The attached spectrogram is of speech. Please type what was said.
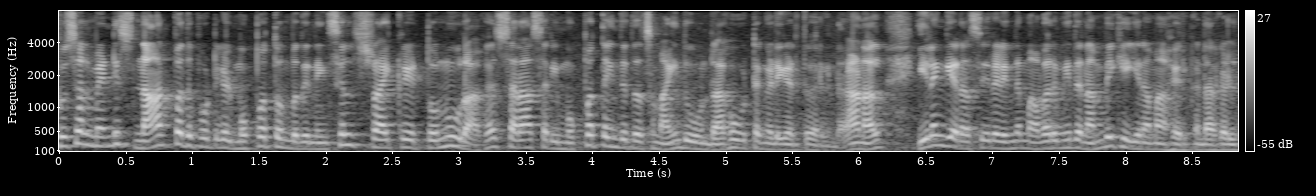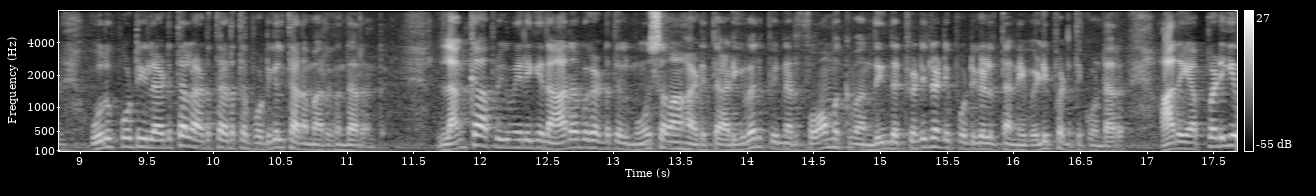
குசல் மெண்டிஸ் நாற்பது போட்டிகள் முப்பத்தொன்பது இன்னிங்ஸில் ஸ்ட்ரைக் ரேட் தொண்ணூறாக சராசரி முப்பத்தைந்து தசம் ஐந்து ஒன்றாக ஊட்டங்களை எடுத்து வருகின்றார். ஆனால் இலங்கை ரசிகர்கள் இன்னும் அவர் மீது நம்பிக்கை இனமாக இருக்கின்றார்கள். ஒரு போட்டியில் அடுத்தால் அடுத்தடுத்த போட்டியில் தடமாறுகின்றார் என்று. லங்கா பிரீமியர் லீகின் ஆரம்ப கட்டத்தில் மோசமாக அடித்த அடிவர் பின்னர் ஃபார்முக்கு வந்து இந்த டுவெண்டி டுவெண்டி போட்டிகளில் தன்னை வெளிப்படுத்திக் கொண்டார். அதை அப்படியே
